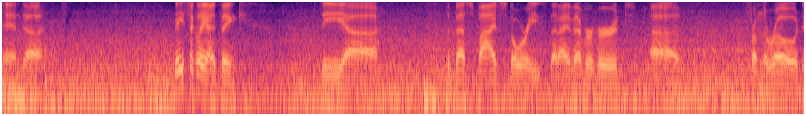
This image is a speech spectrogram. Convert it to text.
And uh, basically, I think the. Uh, the best five stories that I've ever heard uh, from the road,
